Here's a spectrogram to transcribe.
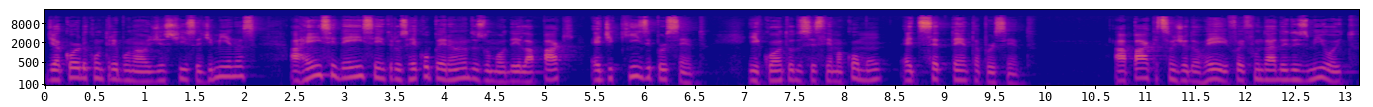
De acordo com o Tribunal de Justiça de Minas, a reincidência entre os recuperandos do modelo APAC é de 15%, enquanto do sistema comum é de 70%. A PAC de São João del Rei foi fundada em 2008.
